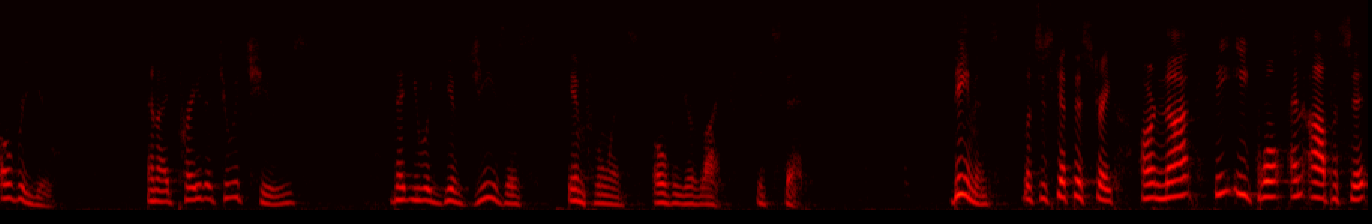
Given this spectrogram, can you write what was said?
over you. And I pray that you would choose that you would give Jesus influence over your life instead. Demons, let's just get this straight, are not the equal and opposite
